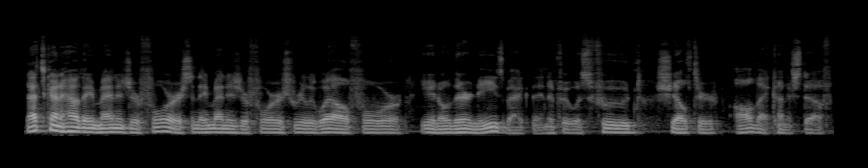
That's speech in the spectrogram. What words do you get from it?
That's kind of how they manage their forest, and they manage their forest really well for you know their needs back then. If it was food, shelter, all that kind of stuff,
